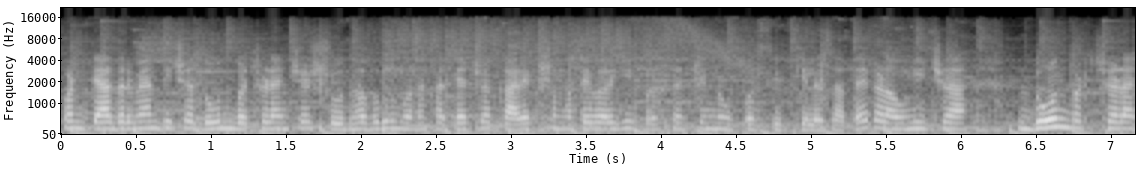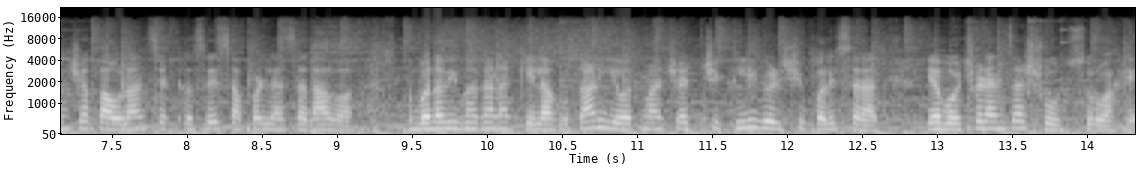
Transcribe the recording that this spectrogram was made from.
पण त्या दरम्यान तिच्या दोन बछड्यांच्या शोधावरून वनखात्याच्या कार्यक्षमतेवरही प्रश्नचिन्ह उपस्थित केलं जात आहे कारण अवनीच्या दोन बछड्यांच्या पावलांचे ठसे सापडल्याचा दावा वन विभागानं केला होता आणि यवतमाळच्या चिखलीवेडशी परिसरात या बछड्यांचा शोध सुरू आहे.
